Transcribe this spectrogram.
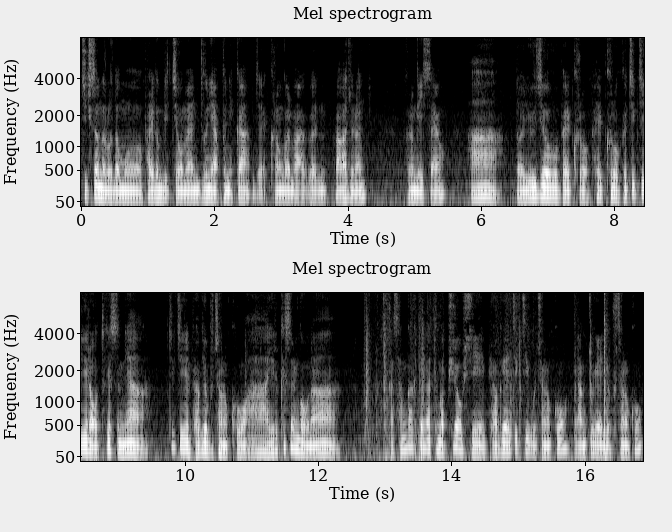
직선으로 너무 밝은 빛이 오면 눈이 아프니까 이제 그런 걸 막은, 막아주는 그런 게 있어요. 아더 유즈 오브 벨크로 벨크로 그 찍찍이를 어떻게 쓰냐? 찍찍이를 벽에 붙여놓고 아 이렇게 쓰는 거구나. 그러니까 삼각대 같은 거 필요 없이 벽에 찍찍이 붙여놓고 양쪽에 이제 붙여놓고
